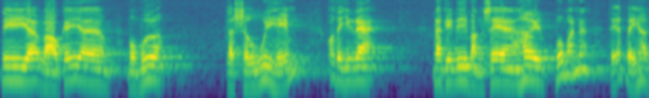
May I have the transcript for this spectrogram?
đi à, vào cái à, mùa mưa là sự nguy hiểm có thể diễn ra. Đang khi đi bằng xe hơi bốn bánh á, thì ít bị hơn.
